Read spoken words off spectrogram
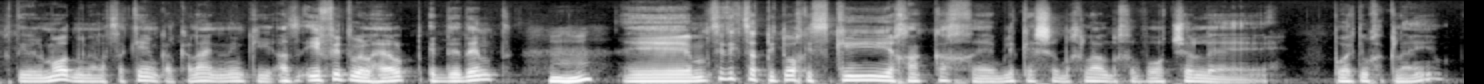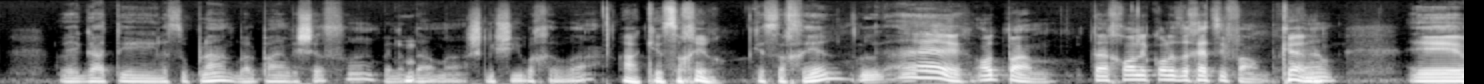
הלכתי ללמוד מנהל עסקים, כלכלה, עניינים, כי אז if it will help, it didn't. אה, עשיתי קצת פיתוח עסקי אחר כך, אה, בלי קשר בכלל, בחברות של אה, פרויקטים חקלאיים, והגעתי לסופלנט ב-2016, בן אדם השלישי בחברה, אה, כשכיר. כשכיר. אה, עוד פעם, אתה יכול לקרוא לזה חצי founder. כן. אה,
